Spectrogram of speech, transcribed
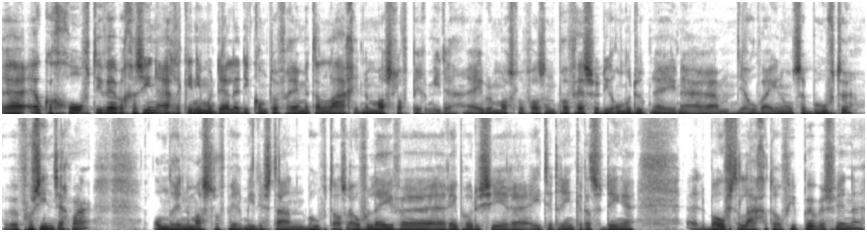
uh, elke golf die we hebben gezien eigenlijk in die modellen, die komt overeen met een laag in de Maslow-pyramide. Abraham Maslow was een professor die onderzoek deed naar um, ja, hoe wij in onze behoeften uh, voorzien, zeg maar. Onder in de Maslow-pyramide staan behoeften als overleven, reproduceren, eten, drinken, dat soort dingen. De bovenste laag gaat over je purpose vinden,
